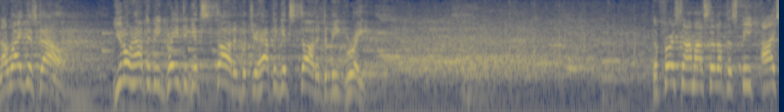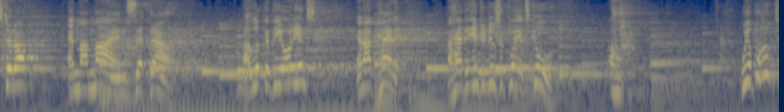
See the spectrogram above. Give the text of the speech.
Now, write this down. You don't have to be great to get started, but you have to get started to be great. The first time I stood up to speak, I stood up and my mind sat down. I looked at the audience and I panicked. I had to introduce a play at school. Uh, we're about,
